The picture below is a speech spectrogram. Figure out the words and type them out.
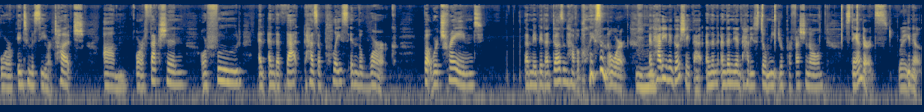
or intimacy or touch um, or affection or food, and, and that that has a place in the work, but we're trained that maybe that doesn't have a place in the work. Mm-hmm. and how do you negotiate that? And then and then how do you still meet your professional standards? Right. You know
